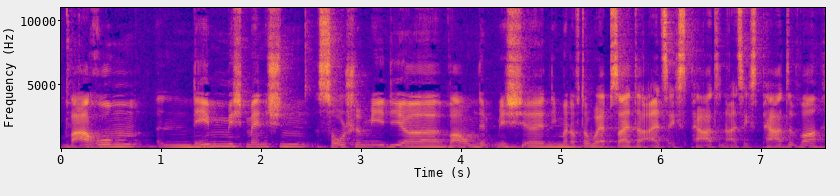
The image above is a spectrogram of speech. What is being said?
warum nehmen mich Menschen Social Media, warum nimmt mich äh, niemand auf der Webseite als Expertin, als Experte wahr?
